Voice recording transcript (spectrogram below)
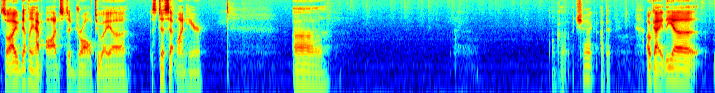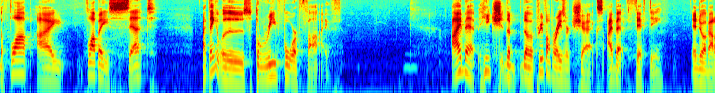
so I definitely have odds to draw to a uh, to set mine here. Uh, I'll go check. I bet Okay, the uh the flop I flop a set. I think it was three, four, five. I bet he ch- the the preflop raiser checks. I bet fifty into about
